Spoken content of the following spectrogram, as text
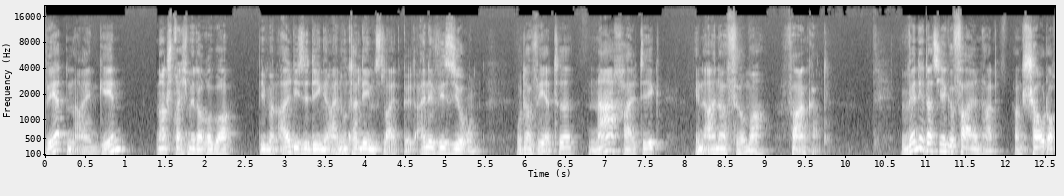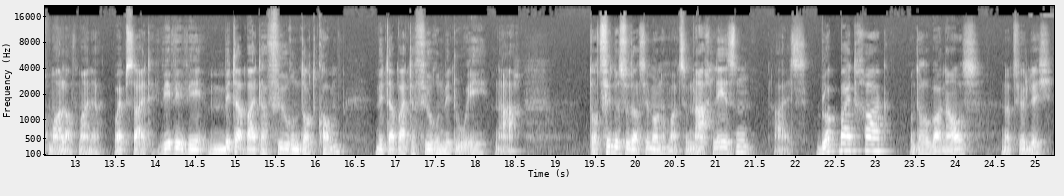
Werten eingehen. Und dann sprechen wir darüber, wie man all diese Dinge, ein Unternehmensleitbild, eine Vision oder Werte nachhaltig in einer Firma verankert. Wenn dir das hier gefallen hat, dann schau doch mal auf meine Website www.mitarbeiterführen.com, Mitarbeiterführen mit UE nach. Dort findest du das immer noch mal zum Nachlesen als Blogbeitrag und darüber hinaus natürlich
